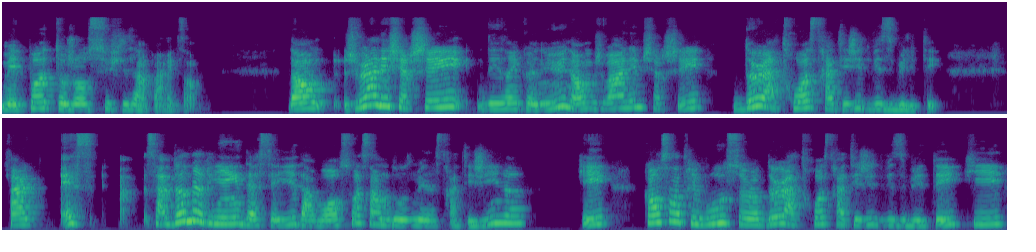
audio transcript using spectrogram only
mais pas toujours suffisant, par exemple. Donc, je veux aller chercher des inconnus, donc je vais aller me chercher deux à trois stratégies de visibilité. Fait ça donne rien d'essayer d'avoir 72 000 stratégies, là. OK? Concentrez-vous sur deux à trois stratégies de visibilité qui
